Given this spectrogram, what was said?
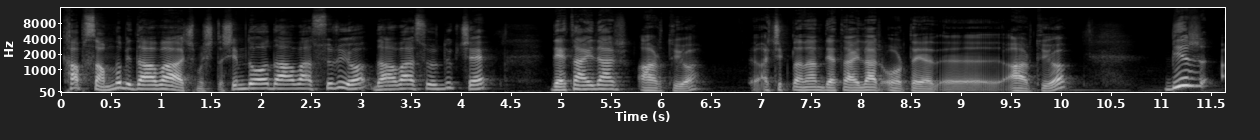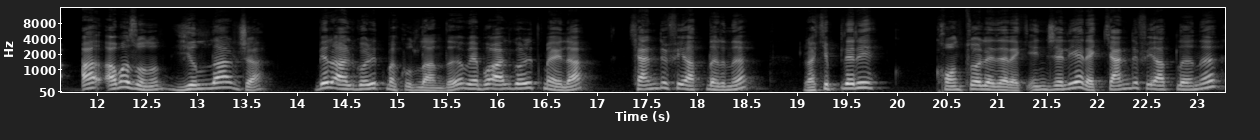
kapsamlı bir dava açmıştı. Şimdi o dava sürüyor. Dava sürdükçe detaylar artıyor. Açıklanan detaylar ortaya e, artıyor. Bir Amazon'un yıllarca bir algoritma kullandığı ve bu algoritmayla kendi fiyatlarını rakipleri kontrol ederek, inceleyerek kendi fiyatlarını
